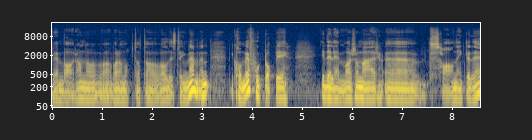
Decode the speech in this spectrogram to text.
hvem var han, og hva var han opptatt av, og alle disse tingene. Men vi kommer jo fort opp i, i dilemmaer som er eh, Sa han egentlig det?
